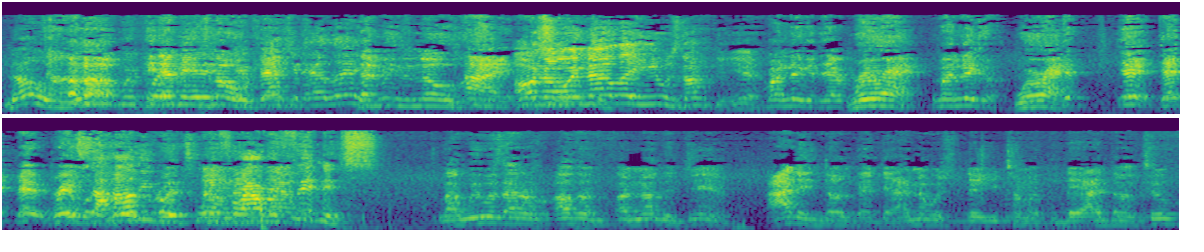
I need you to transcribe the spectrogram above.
No, we were that means in- no. in- back in LA. That means no. Alright. Oh, no, in LA he was dunking, yeah. My nigga, that Where at? My nigga. Where at? That- yeah, that that rim It's the Hollywood 24 hour fitness. Like, we was at a other another gym. I didn't dunk that day. I know which day you talking about. The day I dunked too?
